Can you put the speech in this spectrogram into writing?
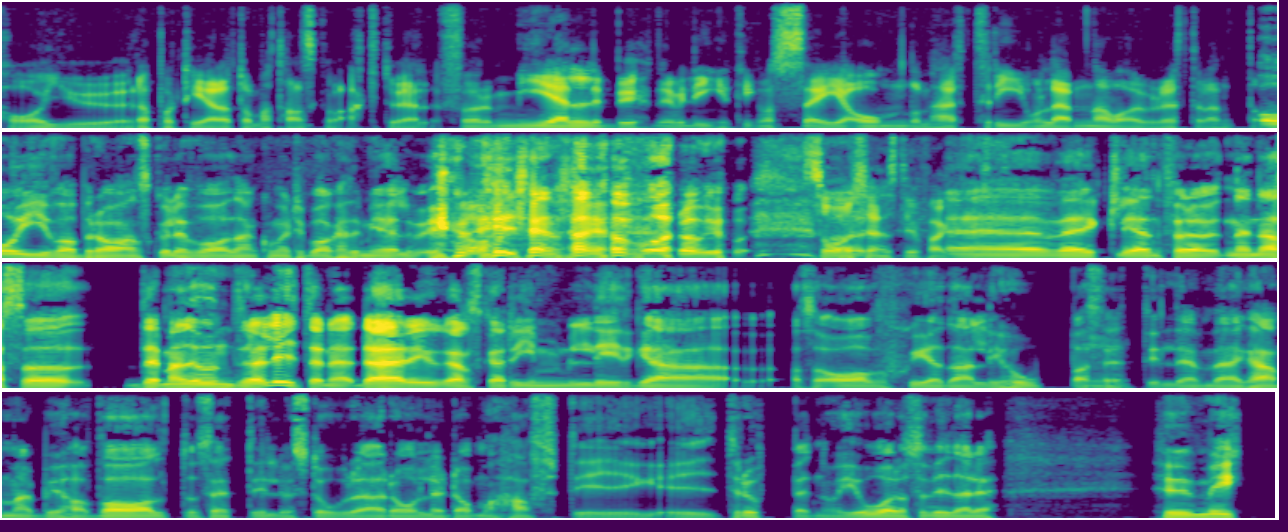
har ju rapporterat om att han ska vara aktuell för Mjällby. Det är väl ingenting att säga om de här trion lämnar var ju rätt väntat. Oj vad bra han skulle vara när han kommer tillbaka till Mjällby. Ja. det är känslan jag får av Så känns det ju faktiskt. Eh, verkligen för men alltså det man undrar lite när, det här är ju ganska rimliga alltså avsked allihopa mm. sett till den väg Hammarby har valt och sett till hur stora roller de har haft i, i truppen och i år och så vidare Hur mycket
